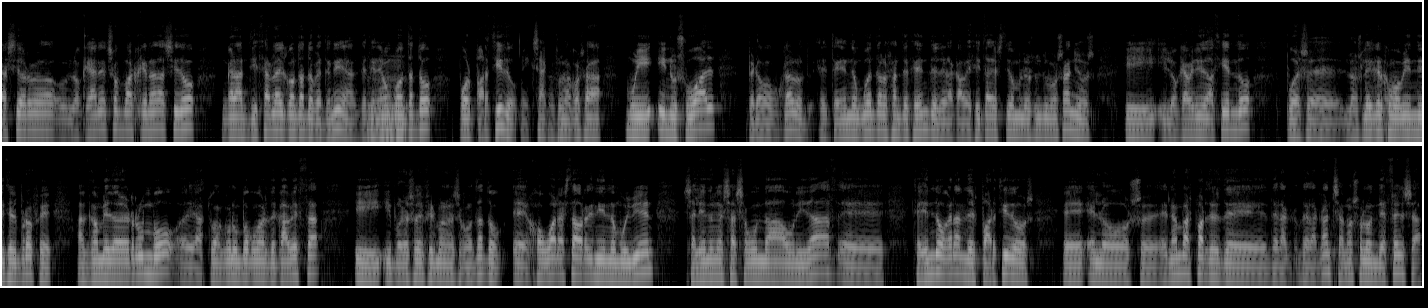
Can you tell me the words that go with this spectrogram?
ha sido lo que han hecho más que nada ha sido garantizarle el contrato que tenía, que tenía un contrato por partido. Exacto. Es una cosa muy inusual, pero claro, teniendo en cuenta los antecedentes de la cabecita de este hombre en los últimos años y, y lo que ha venido haciendo, pues los Lakers, como bien dice el profe, han cambiado de rumbo, actúan con un poco más de cabeza y, y por eso le firmaron ese contrato. Howard ha estado rindiendo muy bien, saliendo en esa segunda unidad, eh, teniendo grandes partidos eh, en, los, eh, en ambas partes de, la, de la cancha, no solo en defensa,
